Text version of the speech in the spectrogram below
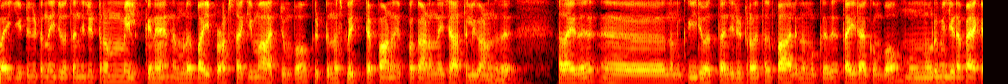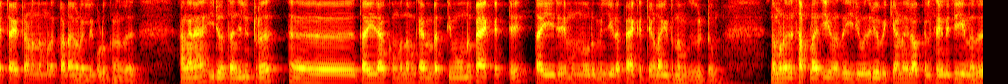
വൈകിട്ട് കിട്ടുന്ന ഇരുപത്തഞ്ച് ലിറ്റർ മിൽക്കിനെ നമ്മൾ ബൈ പ്രൊഡക്ട്സ് ആക്കി മാറ്റുമ്പോൾ കിട്ടുന്ന സ്പ്ലിറ്റപ്പാണ് ഇപ്പോൾ കാണുന്ന ഈ ചാർട്ടിൽ കാണുന്നത്. അതായത് നമുക്ക് ഇരുപത്തഞ്ച് ലിറ്റർ പാൽ നമുക്ക് തൈരാക്കുമ്പോൾ മുന്നൂറ് മില്ലിയുടെ പാക്കറ്റായിട്ടാണ് നമ്മൾ കടകളിൽ കൊടുക്കുന്നത്. അങ്ങനെ ഇരുപത്തഞ്ച് ലിറ്റർ തൈരാക്കുമ്പോൾ നമുക്ക് എൺപത്തി മൂന്ന് പാക്കറ്റ് തൈര് മുന്നൂറ് മില്ലിയുടെ പാക്കറ്റുകളായിട്ട് നമുക്ക് കിട്ടും. നമ്മൾ സപ്ലൈ ചെയ്യുന്നത് ഇരുപത് രൂപയ്ക്കാണ് ലോക്കൽ സെയിൽ ചെയ്യുന്നത്.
